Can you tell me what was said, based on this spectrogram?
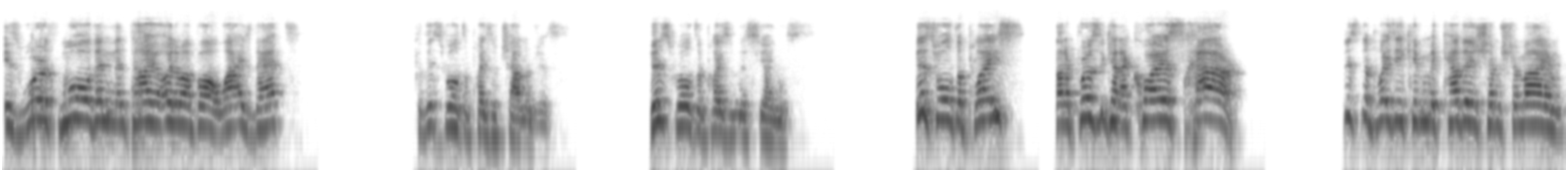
is worth more than the entire olam haba. Why is that? Because this world's a place of challenges. This world's a place of nisyanis. This world's a place that a person can acquire schar. This is the place he can mekadesh shem shemayim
